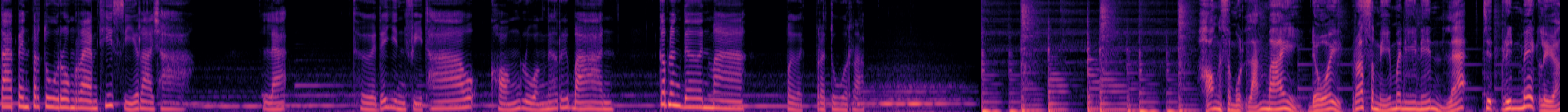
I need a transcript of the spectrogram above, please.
แต่เป็นประตูโรงแรมที่ศรีราชา และเธอได้ยินฝีเท้าของหลวงนฤบาลกำลังเดินมาเปิดประตูรับ ห้องสมุดหลังไม้โดยรัสมีมณีนินและจิตรินเมฆเหลือง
